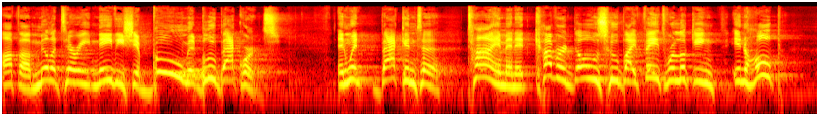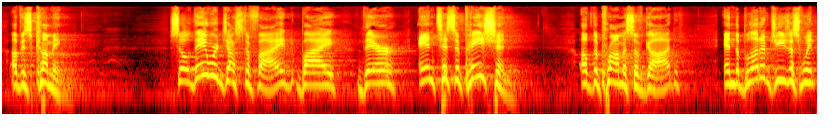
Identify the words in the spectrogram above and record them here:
off a military Navy ship. Boom, it blew backwards and went back into time, and it covered those who by faith were looking in hope of his coming. So they were justified by their anticipation of the promise of God and the blood of Jesus went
